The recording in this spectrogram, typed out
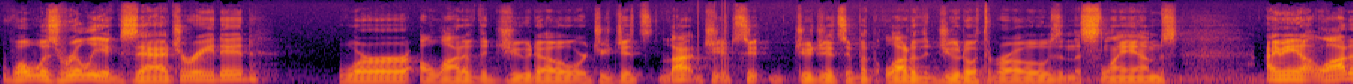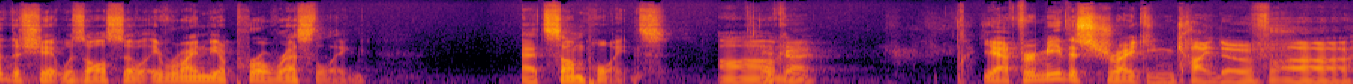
what was really exaggerated were a lot of the judo or jujitsu, not jujitsu, jujitsu, but a lot of the judo throws and the slams. I mean, a lot of the shit was also, it reminded me of pro wrestling at some points. Um, okay. Yeah, for me, the striking kind of uh,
